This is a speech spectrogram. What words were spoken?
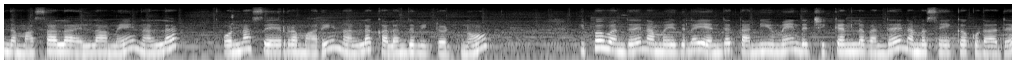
இந்த மசாலா எல்லாமே நல்லா ஒன்றா சேர்கிற மாதிரி நல்லா கலந்து விட்டுடணும். இப்போ வந்து நம்ம இதில் எந்த தண்ணியுமே இந்த சிக்கனில் வந்து நம்ம சேர்க்கக்கூடாது.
